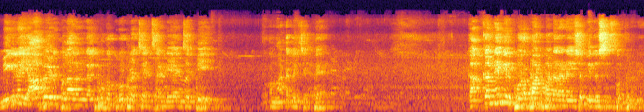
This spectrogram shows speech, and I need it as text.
మిగిలిన యాభై ఏడు కులాలను కలిపి ఒక గ్రూప్లో చేర్చండి అని చెప్పి ఒక మాట మీరు చెప్పారు అక్కడనే మీరు పొరపాటు పడ్డారనే విషయం మీరు దృష్టిపోతున్నాను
